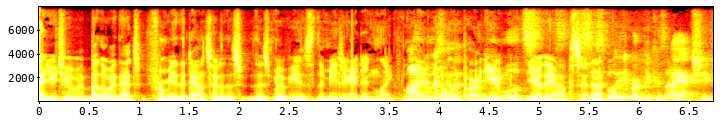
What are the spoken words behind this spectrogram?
I do too. By the way, that's for me the downside of this this movie is the music. I didn't like the Leonard Cohen gonna- part. okay, you, well, you're the opposite. huh? Ebert, because I actually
